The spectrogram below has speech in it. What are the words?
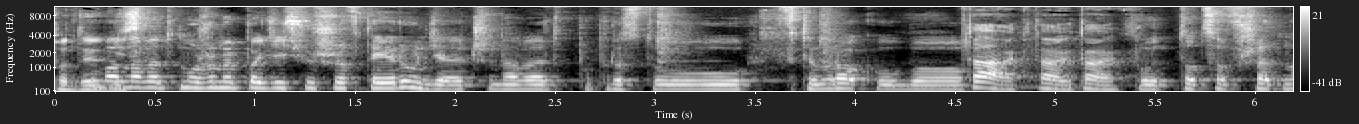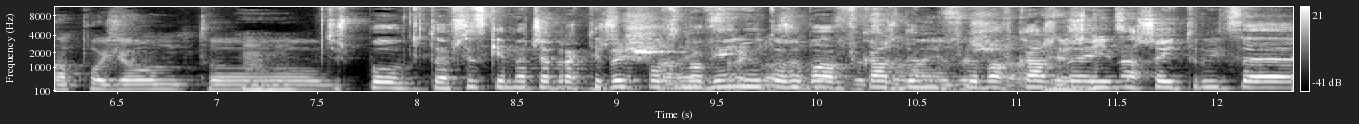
Pod, Chyba nawet możemy powiedzieć już w tej rundzie, czy nawet po prostu w tym roku, bo, Tak, tak, tak. bo to, co wszedł na poziom, to Przecież po, te wszystkie mecze praktycznie Wyższa po wznowieniu, to chyba w każdym, chyba w każdej Różnica- naszej trójce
